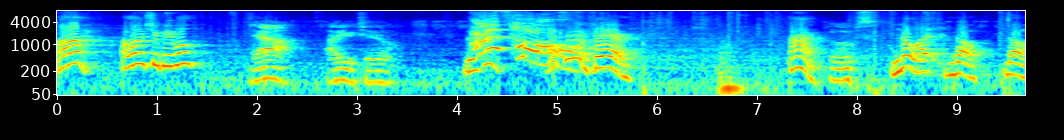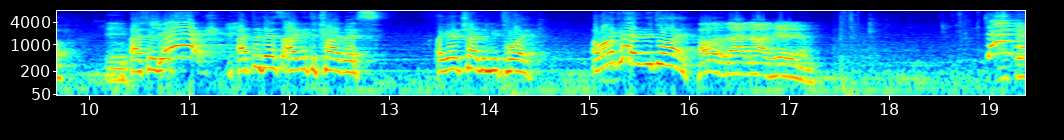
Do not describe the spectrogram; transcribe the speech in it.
Ah, I want to shoot people. Yeah, I do too. This is, this isn't fair. Ah, Oops. you know what? No, no. Oops. After this, after this, I get to try this. I get to try the new toy. I want to try the new toy. How did that not hit him? That Fix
